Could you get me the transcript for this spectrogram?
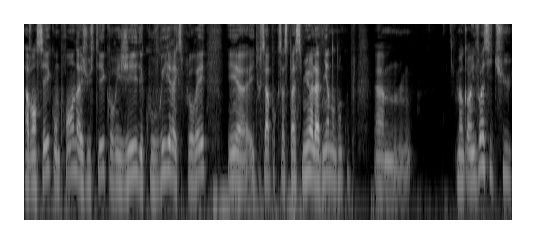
avancer, comprendre, ajuster, corriger, découvrir, explorer et, euh, et, tout ça pour que ça se passe mieux à l'avenir dans ton couple. Euh, mais encore une fois, si tu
